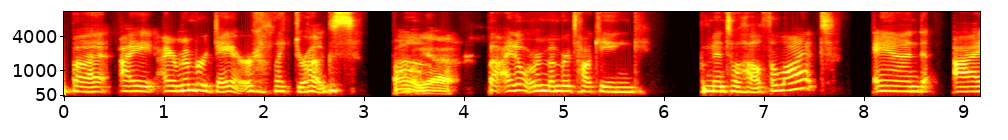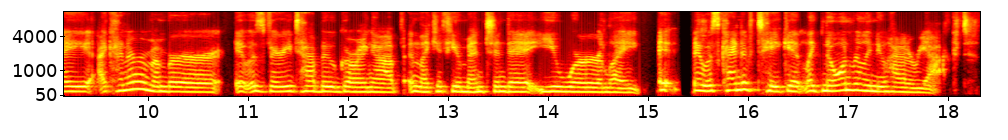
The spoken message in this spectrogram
But I I remember dare, like drugs. Oh um, yeah. But I don't remember talking mental health a lot. And I I kind of remember it was very taboo growing up and like if you mentioned it you were like it it was kind of taken like no one really knew how to react.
